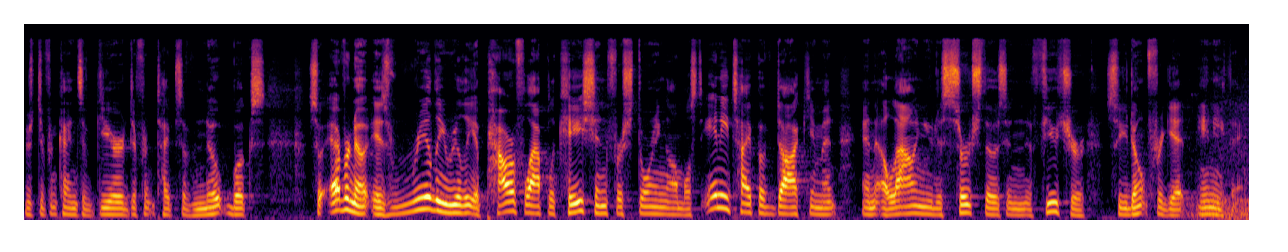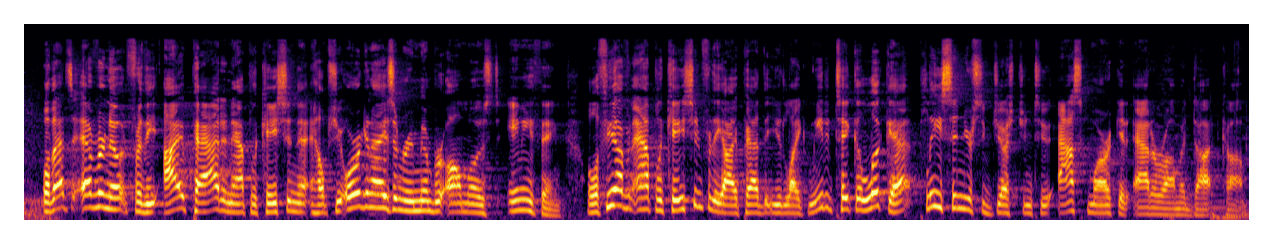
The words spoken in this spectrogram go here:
There's different kinds of gear, different types of notebooks. So Evernote is really, really a powerful application for storing almost any type of document and allowing you to search those in the future so you don't forget anything. Well, that's Evernote for the iPad, an application that helps you organize and remember almost anything. Well, if you have an application for the iPad that you'd like me to take a look at, please send your suggestion to askmark at adorama.com.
